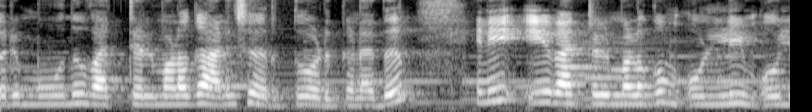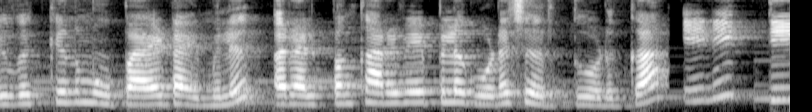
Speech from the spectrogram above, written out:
ഒരു മൂന്ന് വറ്റൽമുളകാണ് ചേർത്ത് കൊടുക്കുന്നത് ഇനി ഈ വറ്റൽമുളകും ഉള്ളിയും ഉലുവയ്ക്കൊന്ന് മൂപ്പായ ടൈമിൽ ഒരല്പം കറിവേപ്പില കൂടെ ചേർത്ത് കൊടുക്കുക ഇനി തീ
